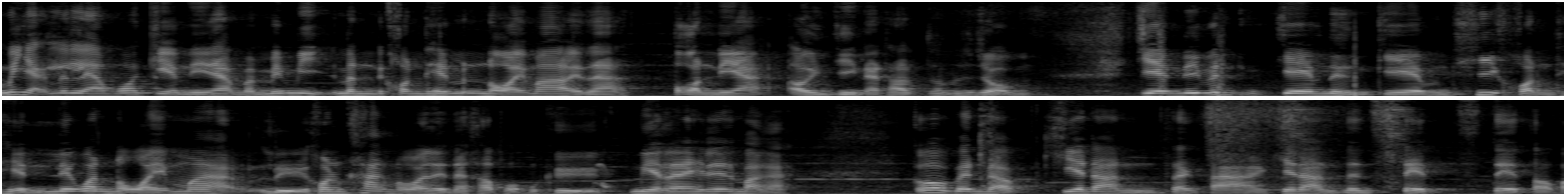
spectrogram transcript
ไม่อยากเล่นแล้วเพราะเกมนี้เนี่ยมันไม่มีมันคอนเทนต์มันน้อยมากเลยนะ ตอนเนี้ยเอาจริงๆนะครับท่านผู้ชม เกมนี้เป็นเกมหนึ่งเกมที่คอนเทนต์เรียกว่าน้อยมาก หรือค่อนข้างน้อยเลยนะครับผมคือมีอะไรให้เล่นบ้างอะก็เป็นแบบเคลียร์ดันต่างๆ เคลียร์ดันเป็นสเตตสเตตต่อไป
